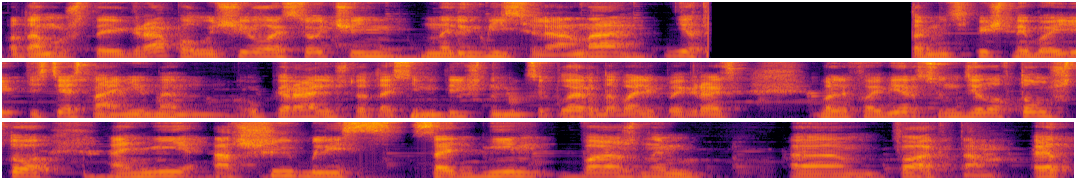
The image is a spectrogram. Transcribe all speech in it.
потому что игра получилась очень на любителя. Она нет там нетипичный боевик, естественно, они нам упирали, что это асимметричный мультиплеер, давали поиграть в альфа-версию. Но дело в том, что они ошиблись с одним важным эм, фактом. Это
